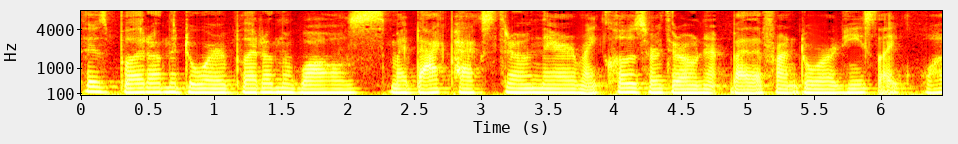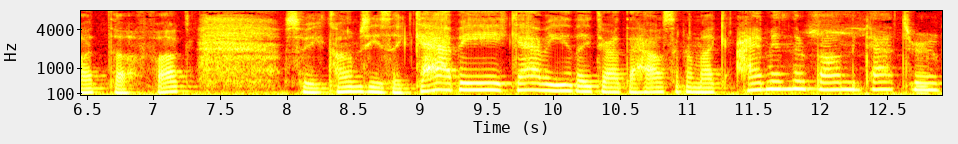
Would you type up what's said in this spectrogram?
there's blood on the door, blood on the walls. My backpack's thrown there. My clothes are thrown by the front door. And he's like, "What the fuck?" So he comes, he's like, Gabi, Gabi, like throughout the house. And I'm like, I'm in the mom and dad's room.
